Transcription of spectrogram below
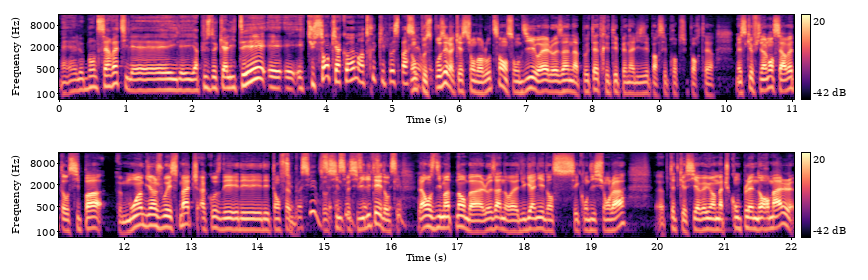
mais le bon de Servette, il est, il est, il y a plus de qualité et, et- et tu sens qu'il y a quand même un truc qui peut se passer. On peut fait. se poser la question dans l'autre sens. On dit, ouais, Lausanne a peut-être été pénalisée par ses propres supporters. Mais est-ce que finalement Servette a aussi pas moins bien joué ce match à cause des, des- des temps C'est faibles possible. C'est aussi possible, une possibilité. Donc possible. là, on se dit maintenant, bah, Lausanne aurait dû gagner dans ces conditions-là. Euh, Peut-être que s'il y avait eu un match complet normal,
